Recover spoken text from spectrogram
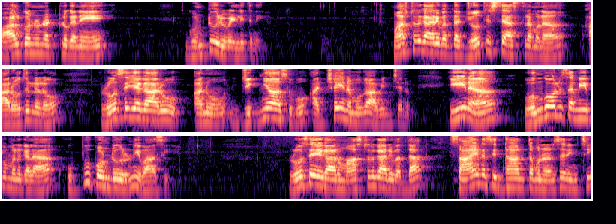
పాల్గొనున్నట్లుగానే గుంటూరు వెళ్ళి తిని మాస్టర్ గారి వద్ద జ్యోతిష్శాస్త్రమున ఆ రోజులలో రోసయ్య గారు అను జిజ్ఞాసుము అధ్యయనముగా గావించెను ఈయన ఒంగోలు సమీపమున గల ఉప్పుకొండూరు నివాసి. రోసయ్య గారు మాస్టర్ గారి వద్ద సాయన సిద్ధాంతమును అనుసరించి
